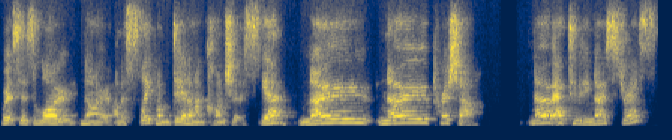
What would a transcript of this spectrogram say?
where it says low, no, I'm asleep, I'm dead, I'm unconscious. Yeah, no, no pressure, no activity, no stress,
